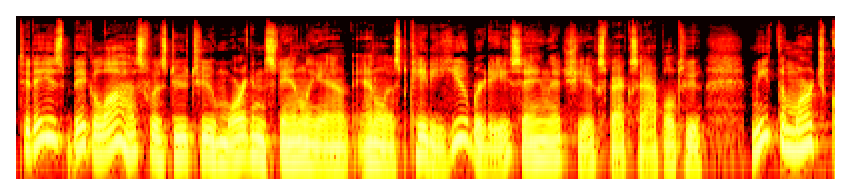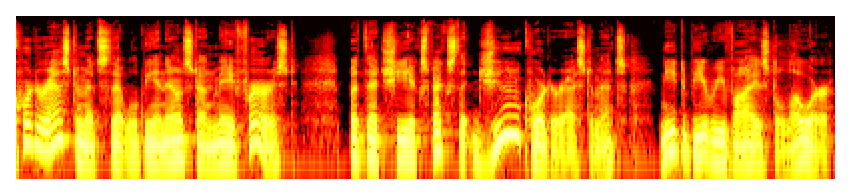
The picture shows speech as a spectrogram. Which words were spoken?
Today's big loss was due to Morgan Stanley analyst Katie Huberty saying that she expects Apple to meet the March quarter estimates that will be announced on May 1st, but that she expects that June quarter estimates need to be revised lower.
